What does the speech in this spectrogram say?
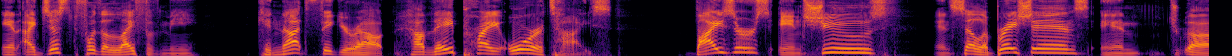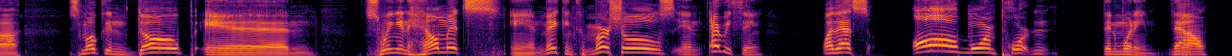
And I just, for the life of me, cannot figure out how they prioritize visors and shoes and celebrations and uh, smoking dope and swinging helmets and making commercials and everything. Why, that's all more important than winning. Now,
